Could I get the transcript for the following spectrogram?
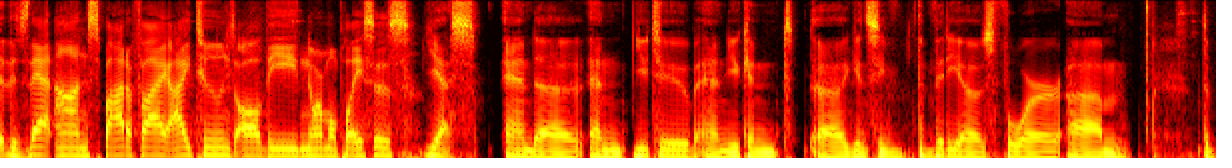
is that on Spotify, iTunes, all the normal places? Yes. And uh, and YouTube, and you can uh, you can see the videos for um, the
